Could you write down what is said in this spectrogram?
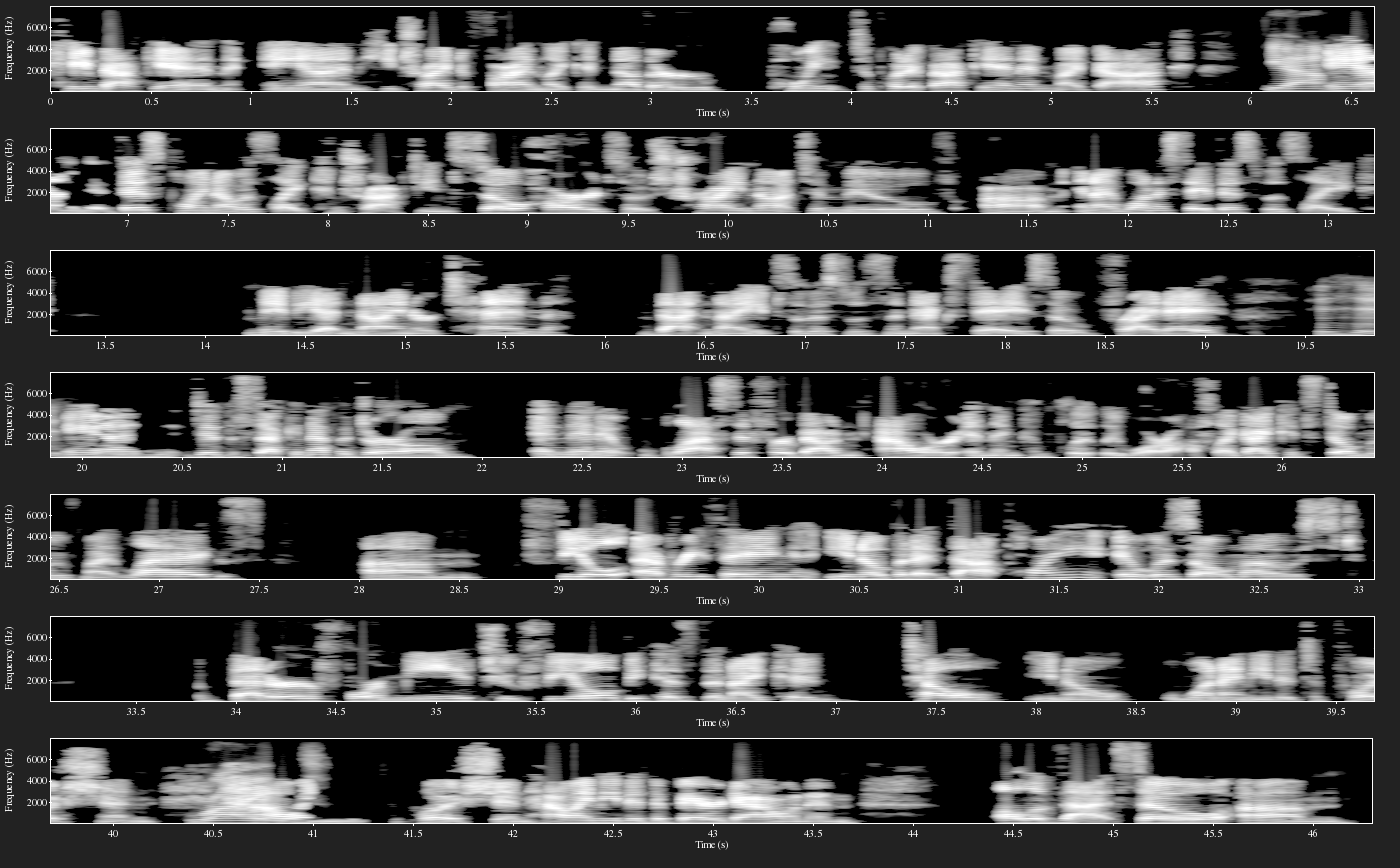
came back in and he tried to find like another point to put it back in in my back. Yeah. And at this point I was like contracting so hard. So I was trying not to move. Um, and I want to say this was like maybe at nine or 10 that night. So this was the next day. So Friday mm-hmm. and did the second epidural. And then it lasted for about an hour and then completely wore off. Like I could still move my legs, um, feel everything, you know, but at that point it was almost better for me to feel because then I could tell, you know, when I needed to push and right. how I needed to push and how I needed to bear down and all of that. So, um,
